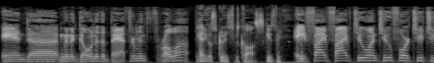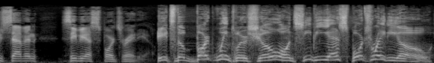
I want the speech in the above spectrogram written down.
And uh, I'm going to go into the bathroom and throw up. I got to go screen some calls. Excuse me. 855 212 4227, CBS Sports Radio. It's the Bart Winkler Show on CBS Sports Radio.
